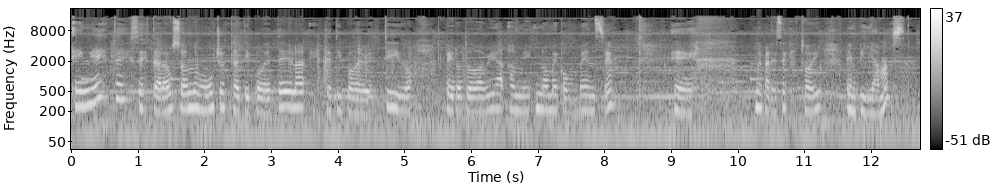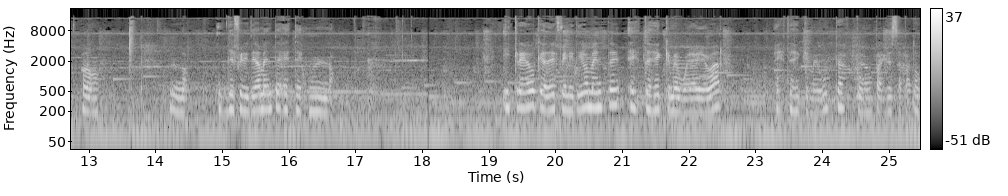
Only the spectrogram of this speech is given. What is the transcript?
en este se estará usando mucho este tipo de tela este tipo de vestido pero todavía a mí no me convence. Eh, me parece que estoy en pijamas no definitivamente este es un no. Y creo que definitivamente este es el que me voy a llevar. Este es el que me gusta con un par de zapatos,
